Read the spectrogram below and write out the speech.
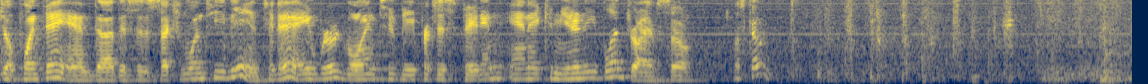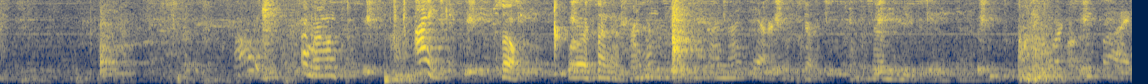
Joe Puente, and uh, this is Section 1 TV. And today we're going to be participating in a community blood drive. So let's go. Hi, Marilyn. Hi. So, where do I sign in? I need you to sign right there. Okay. Four two five.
